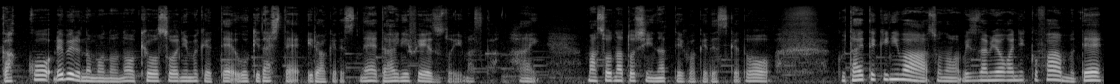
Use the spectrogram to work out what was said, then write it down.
う学校レベルのものの競争に向けて動き出しているわけですね。第2フェーズといいますか。はい。まあそんな年になっていくわけですけど具体的にはその水波オーガニックファームで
